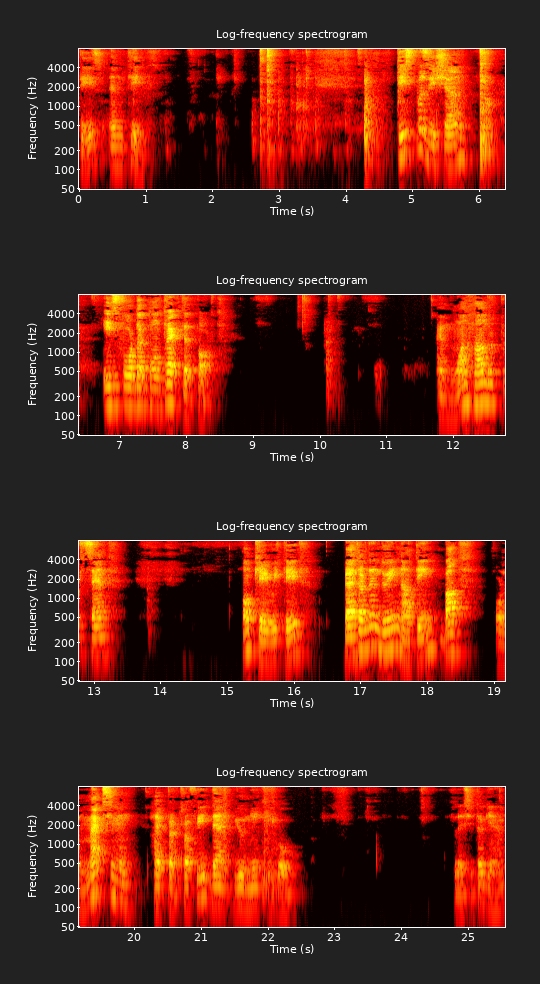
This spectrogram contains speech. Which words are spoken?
this and this. This position is for the contracted part. I'm 100% okay with it. Better than doing nothing, but for maximum hypertrophy, then you need to go. Place it again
